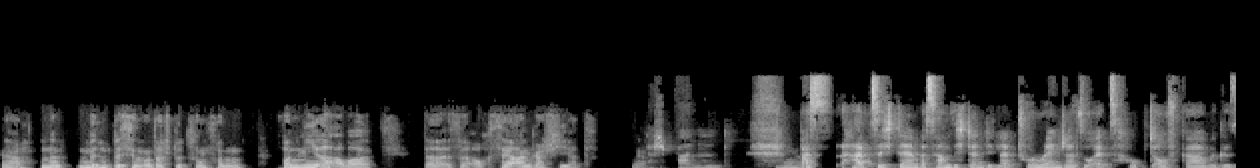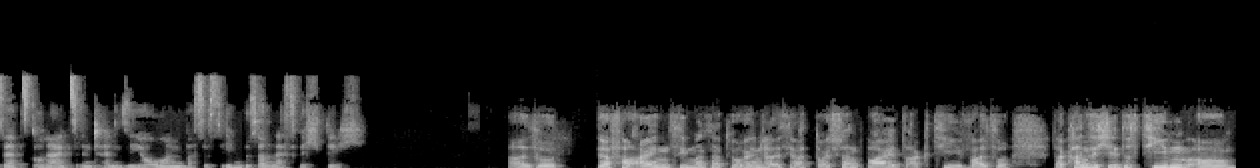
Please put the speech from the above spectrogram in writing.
Ja, mit, mit ein bisschen Unterstützung von, von mir, aber da ist er auch sehr engagiert. Ja. ja spannend. Ja. Was hat sich denn, was haben sich denn die Naturranger so als Hauptaufgabe gesetzt oder als Intention? Was ist ihnen besonders wichtig? Also der Verein Siemens Naturranger ist ja deutschlandweit aktiv. Also da kann sich jedes Team äh,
